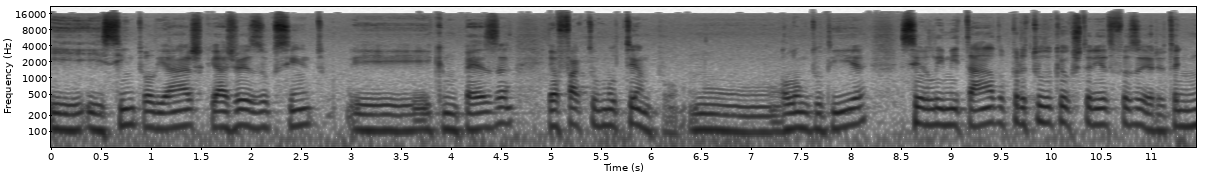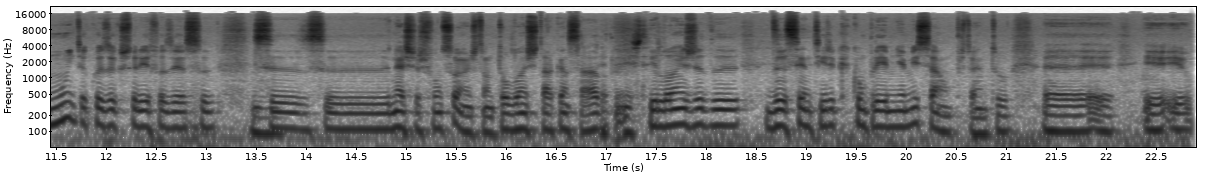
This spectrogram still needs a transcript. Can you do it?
e, e, sinto, aliás, que às vezes o que sinto e, e, que me pesa é o facto do meu tempo no, ao longo do dia ser limitado para tudo o que eu gostaria de fazer. Eu tenho muita coisa que gostaria de fazer se, uhum. se, se, nestas funções. Então, estou longe de estar cansado é e longe de, de sentir que cumpri a minha missão. Portanto, uh,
